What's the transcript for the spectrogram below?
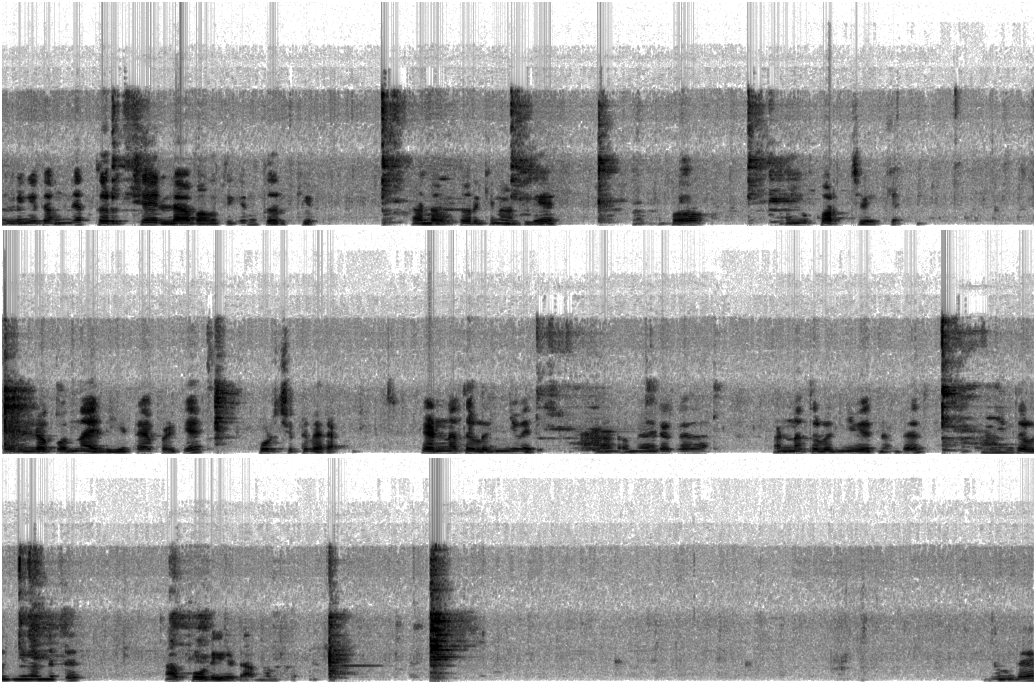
അല്ലെങ്കിൽ ഇതങ്ങനെ തെറിച്ച് എല്ലാ ഭാഗത്തേക്കും തെറിക്കും. കണ്ടോ? തെറിക്കണല്ലേ അപ്പോൾ ഒന്ന് കുറച്ച് വെക്കാം. എല്ലൊക്കെ ഒന്ന് അലിയട്ടെ അപ്പോഴേക്ക് കുടിച്ചിട്ട് വരാം. എണ്ണ തെളിഞ്ഞ് വരും. കണ്ടോ? മേലൊക്കെ എണ്ണ തെളിഞ്ഞ് വരുന്നുണ്ട്. ഇനിയും തെളിഞ്ഞ് വന്നിട്ട് ആ പൊടി ഇടാം നമുക്ക്. നമ്മുടെ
